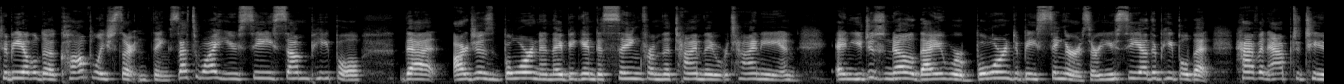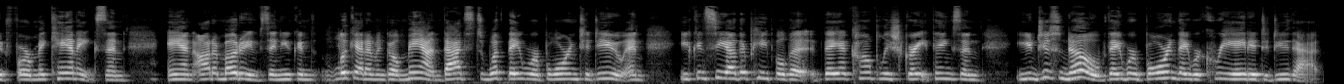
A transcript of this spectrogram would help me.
to be able to accomplish certain things. That's why you see some people that are just born and they begin to sing from the time they were tiny and and you just know they were born to be singers or you see other people that have an aptitude for mechanics and and automotives and you can look at them and go man that's what they were born to do and you can see other people that they accomplish great things and you just know they were born they were created to do that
